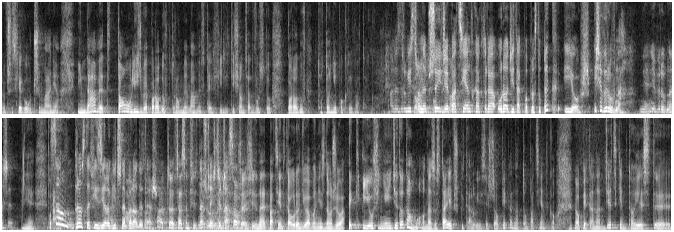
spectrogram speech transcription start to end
yy, wszystkiego utrzymania i nawet tą liczbę porodów, którą my mamy w tej chwili, 1200 porodów, to to nie pokrywa kosztów. Ale z drugiej strony przyjdzie pokrywa. pacjentka, która urodzi tak po prostu pyk i już. I się wyrówna. Nie, nie wyrówna się. Nie. Są proste fizjologiczne porody są, też. Są, czasem się na szczęście czasem. że się nawet pacjentka urodziła, bo nie zdążyła. Pyk i już nie idzie do domu. Ona zostaje w szpitalu. Jest jeszcze opieka nad tą pacjentką. Opieka nad dzieckiem to jest, y,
